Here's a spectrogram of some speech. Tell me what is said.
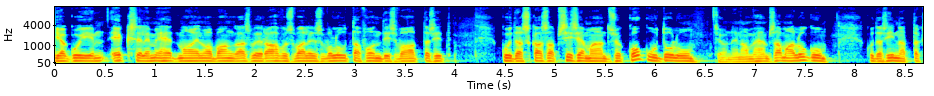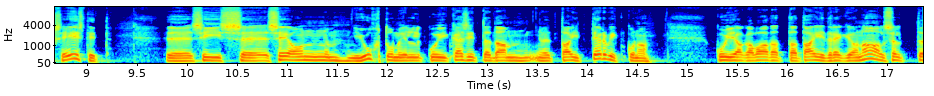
ja kui Exceli mehed Maailmapangas või Rahvusvahelises Valuutafondis vaatasid, kuidas kasvab sisemajanduse kogutulu, see on enam-vähem sama lugu, kuidas hinnatakse Eestit, siis see on juhtumil, kui käsitleda Taid tervikuna. Kui aga vaadata Taid regionaalselt,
